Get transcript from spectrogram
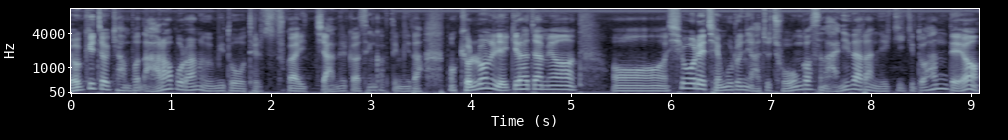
여기저기 한번 알아보라는 의미도 될 수가 있지 않을까 생각됩니다. 뭐 결론을 얘기를 하자면 어, 10월의 재물운이 아주 좋은 것은 아니다라는 얘기이기도 한데요.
